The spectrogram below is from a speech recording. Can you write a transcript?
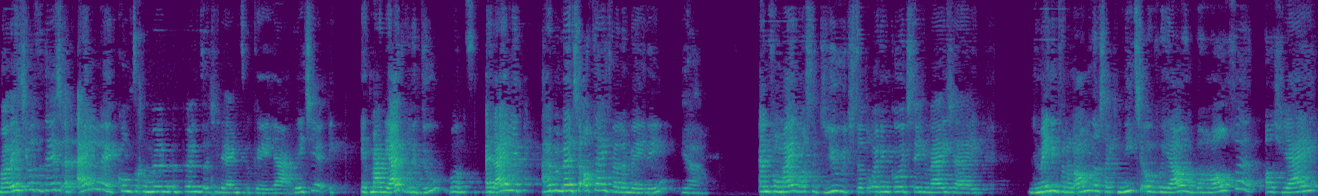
Maar weet je wat het is? Uiteindelijk komt er een, een punt dat je denkt: oké, ja, weet je, ik, het maakt niet uit wat ik doe, want uiteindelijk hebben mensen altijd wel een mening. Ja. En voor mij was het huge dat ooit een coach tegen mij zei: de mening van een ander zegt niets over jou, behalve als jij,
